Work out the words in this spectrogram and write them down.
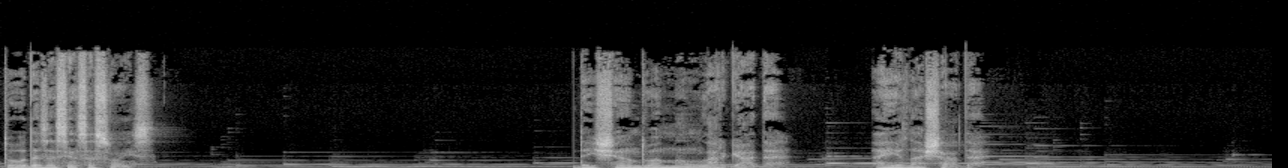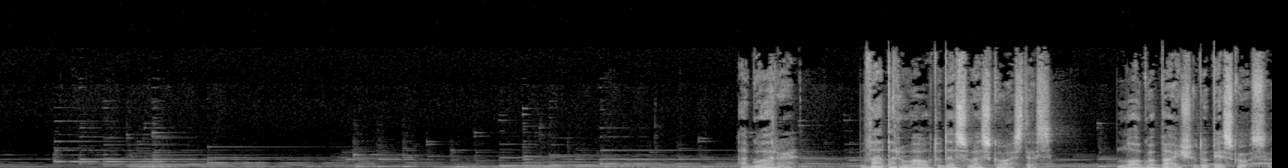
todas as sensações. Deixando a mão largada relaxada. Agora, vá para o alto das suas costas, logo abaixo do pescoço.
